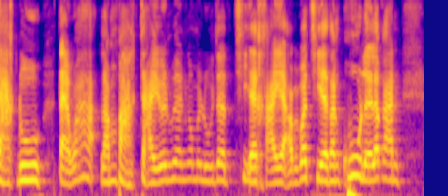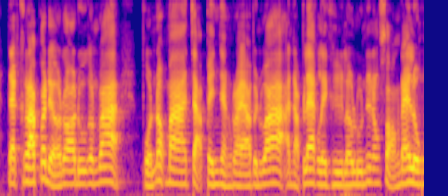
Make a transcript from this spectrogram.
อยากดู แต่ว่าลำบากใจเพื่อนๆก็ไม่รู้จะเชียร์ใครอะเอาเป็นว่าเชียร์ทั้งคู่เลยแล้วกันนะครับก็เดี๋ยวรอดูกันว่า ผลออกมาจะเป็นอย่างไรเอาเป็นว่าอันดับแรกเลยคือ เราลุ้นให้น้องสองได้ลง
